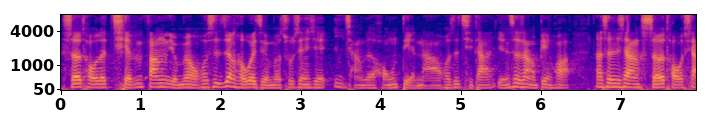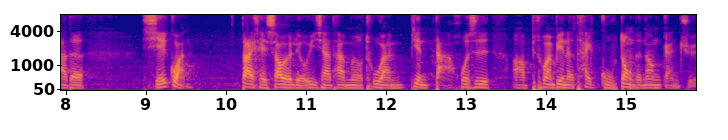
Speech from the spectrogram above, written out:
舌头的前方有没有，或是任何位置有没有出现一些异常的红点啊，或是其他颜色上的变化？那甚至像舌头下的血管，大家可以稍微留意一下，它有没有突然变大，或是啊、呃、突然变得太鼓动的那种感觉，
